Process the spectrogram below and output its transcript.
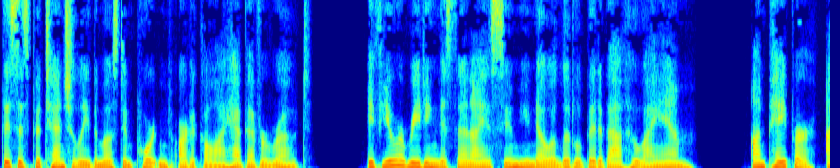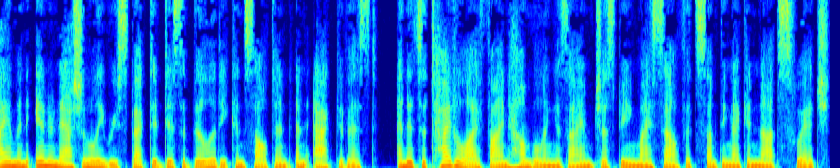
This is potentially the most important article I have ever wrote. If you are reading this then I assume you know a little bit about who I am. On paper, I am an internationally respected disability consultant and activist, and it's a title I find humbling as I am just being myself. It's something I cannot switch.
